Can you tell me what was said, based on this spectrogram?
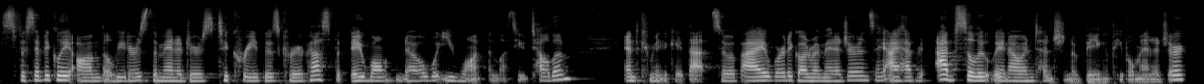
specifically on the leaders, the managers to create those career paths, but they won't know what you want unless you tell them and communicate that. So if I were to go to my manager and say, I have absolutely no intention of being a people manager,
